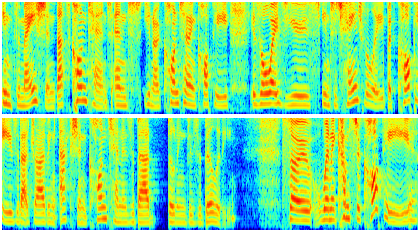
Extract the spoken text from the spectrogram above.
information that's content and you know content and copy is always used interchangeably but copy is about driving action content is about building visibility so when it comes to copy,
